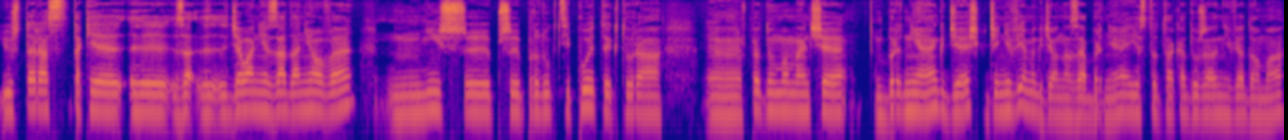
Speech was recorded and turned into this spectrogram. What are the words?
już teraz takie y, y, działanie zadaniowe mm, niż y, przy produkcji płyty, która w pewnym momencie brnie gdzieś, gdzie nie wiemy, gdzie ona zabrnie. Jest to taka duża niewiadoma.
